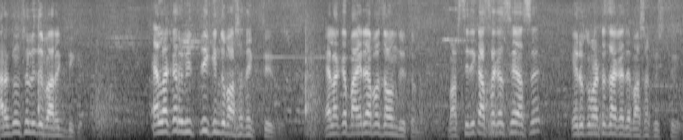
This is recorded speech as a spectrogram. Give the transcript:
আরেকজন চলে যাবে আরেক দিকে এলাকার ভিতরেই কিন্তু বাসা দেখতে হইব। এলাকার বাইরে আবার যাওয়া দিত না। ভার্সিটি কাছাকাছি আছে, এরকম একটা জায়গাতে বাসা খুঁজতে হইব।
